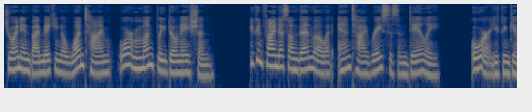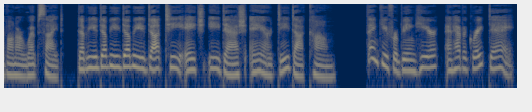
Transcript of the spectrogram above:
Join in by making a one time or monthly donation. You can find us on Venmo at Anti Racism Daily. Or you can give on our website, www.the ard.com. Thank you for being here and have a great day.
